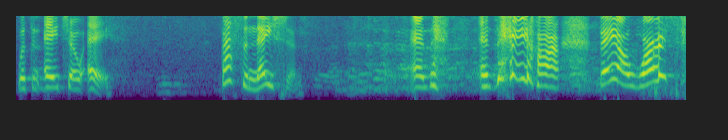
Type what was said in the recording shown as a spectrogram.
with an HOA. That's a nation. And, and they are they are worse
